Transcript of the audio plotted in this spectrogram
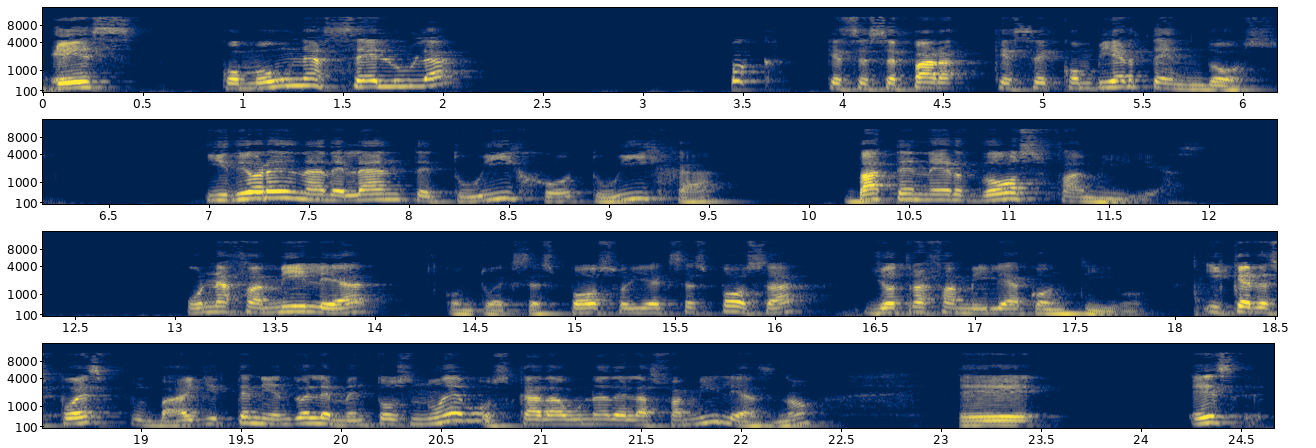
Es como una célula que se separa, que se convierte en dos. Y de ahora en adelante tu hijo, tu hija, va a tener dos familias. Una familia con tu ex esposo y ex esposa y otra familia contigo. Y que después pues, va a ir teniendo elementos nuevos cada una de las familias, ¿no? Eh, es,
